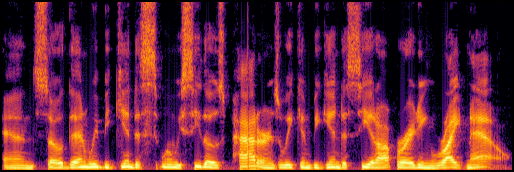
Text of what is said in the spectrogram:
And so then we begin to, when we see those patterns, we can begin to see it operating right now.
